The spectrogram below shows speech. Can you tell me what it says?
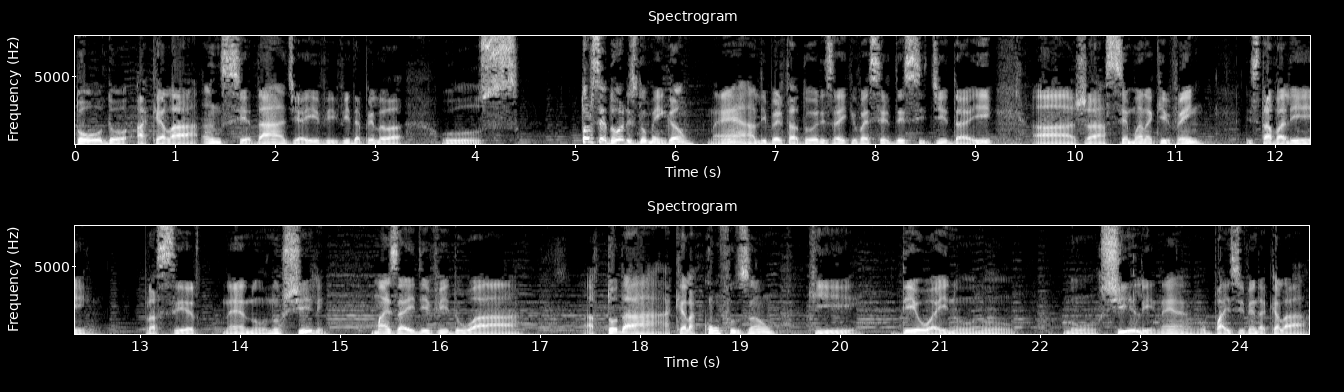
toda aquela ansiedade aí vivida pelos torcedores do Mengão, né? A Libertadores aí que vai ser decidida aí ah, já semana que vem. Estava ali para ser né, no, no Chile, mas aí devido a, a toda aquela confusão que deu aí no, no, no Chile, né? O país vivendo aquela,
